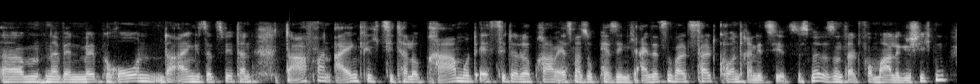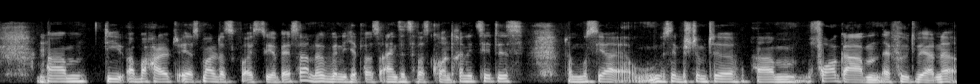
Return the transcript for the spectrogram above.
ähm, ne, wenn Melperon da eingesetzt wird, dann darf man eigentlich Citalopram und Escitalopram erstmal so per se nicht einsetzen, weil es halt kontraindiziert ist. Ne? Das sind halt formale Geschichten, mhm. ähm, die aber halt erstmal, das weißt du ja besser, ne? wenn ich etwas einsetze, was kontraindiziert ist, dann muss ja, müssen ja bestimmte ähm, Vorgaben erfüllt werden. Ne?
